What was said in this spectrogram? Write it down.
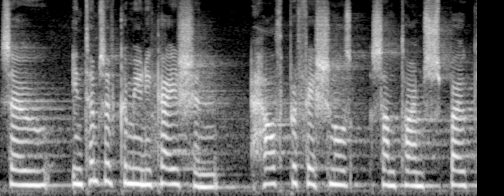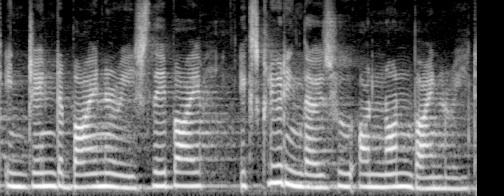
So, in terms of communication, health professionals sometimes spoke in gender binaries, thereby excluding those who are non binaried.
